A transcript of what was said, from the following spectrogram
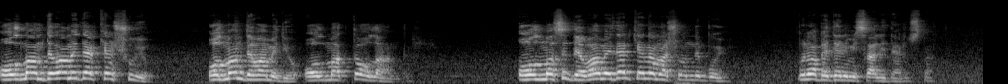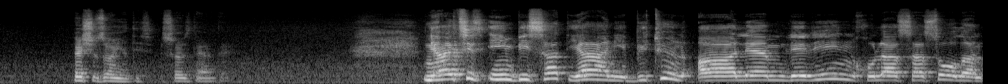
olmam devam ederken şuyum. Olmam devam ediyor. Olmakta olandır. Olması devam ederken ama şu anda buyum. Buna bedeni misali der usta. 517 sözlerde. Nihayetsiz imbisat yani bütün alemlerin hulasası olan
